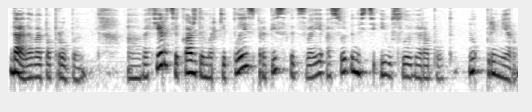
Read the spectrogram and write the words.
Да, давай попробуем. А, в оферте каждый маркетплейс прописывает свои особенности и условия работы. Ну, к примеру,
